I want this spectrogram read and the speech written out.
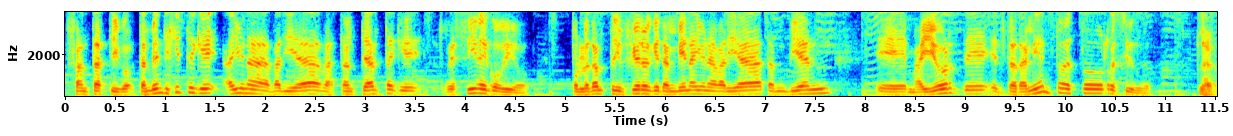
Fantástico. También dijiste que hay una variedad bastante alta que recibe Ecobio. Por lo tanto, infiero que también hay una variedad también eh, mayor del de tratamiento de estos residuos. Claro.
